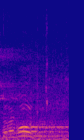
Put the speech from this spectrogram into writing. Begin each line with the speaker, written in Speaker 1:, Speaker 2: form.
Speaker 1: Saragossa!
